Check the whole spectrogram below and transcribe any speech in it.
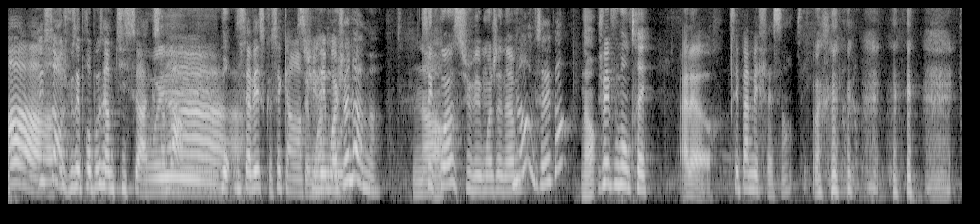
Ah. puissant, je vous ai proposé un petit sac, Oui. ça va. Bon, vous savez ce que c'est qu'un suivez-moi jeune homme Non. C'est quoi, suivez-moi jeune homme? Non, vous savez pas? Non. Je vais vous montrer. Alors, C'est pas mes fesses. Hein.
